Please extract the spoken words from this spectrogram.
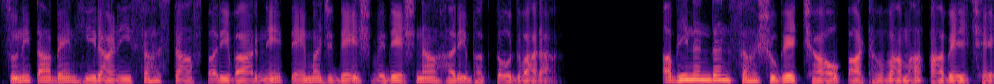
સુનિતાબેન હિરાણી સહ સ્ટાફ પરિવારને તેમજ દેશ વિદેશના હરિભક્તો દ્વારા અભિનંદન સહ શુભેચ્છાઓ પાઠવવામાં આવેલ છે.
